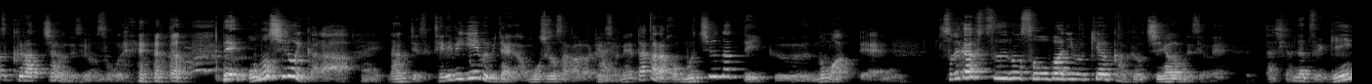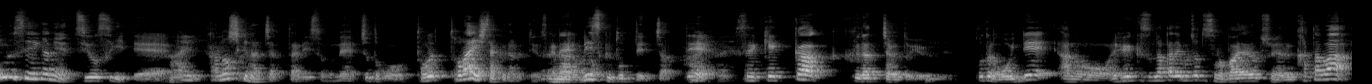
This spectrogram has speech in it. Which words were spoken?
ず食らっちゃうんですよ、うんそこで。で、面白いから、はいはいなんていうんですか、テレビゲームみたいな面白さがあるわけですよね。だからこう夢中になっていくのもあって、それが普通の相場に向き合う感覚と違うんですよね。確かに。なんつうか、ゲーム性がね、強すぎて、はい。楽しくなっちゃったり、そのね、ちょっとこうト、トライしたくなるっていうんですかねリスク取っていっちゃって、はいはい結果、食らっちゃうということが多いんで、あの、FX の中でもちょっとそのバイナリーオプションやる方は、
